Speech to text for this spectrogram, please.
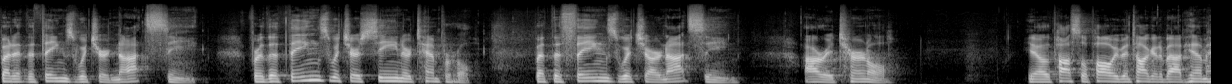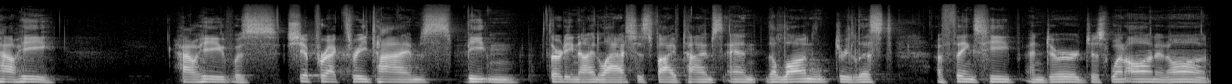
but at the things which are not seen. For the things which are seen are temporal, but the things which are not seen are eternal. You know, Apostle Paul, we've been talking about him, how he how he was shipwrecked three times, beaten 39 lashes five times, and the laundry list of things he endured just went on and on.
